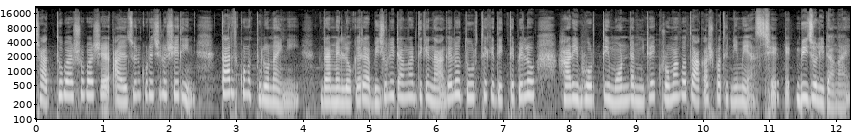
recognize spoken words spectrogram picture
শ্রাদ্ধ বাসবাসের আয়োজন করেছিল সেদিন, তার কোনো তুলনাই নেই। গ্রামের লোকেরা বিজলি ডাঙার দিকে না গেলেও দূর থেকে দেখতে পেল, হাঁড়ি ভর্তি মন্ডা মিঠাই ক্রমাগত আকাশপথে নেমে আসছে বিজলি ডাঙায়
